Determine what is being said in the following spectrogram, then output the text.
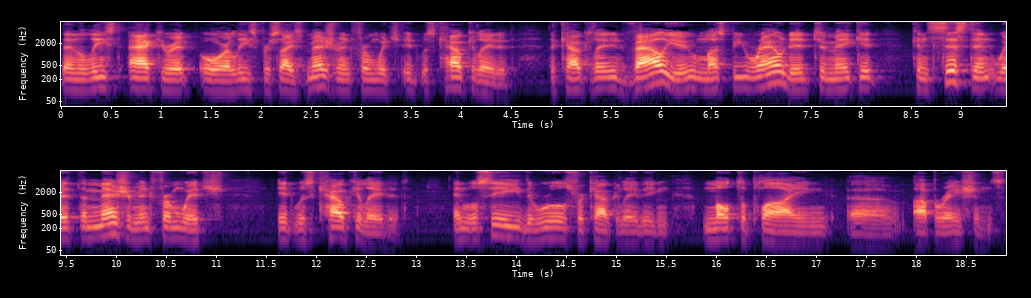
than the least accurate or least precise measurement from which it was calculated. The calculated value must be rounded to make it consistent with the measurement from which it was calculated. And we'll see the rules for calculating multiplying uh, operations.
